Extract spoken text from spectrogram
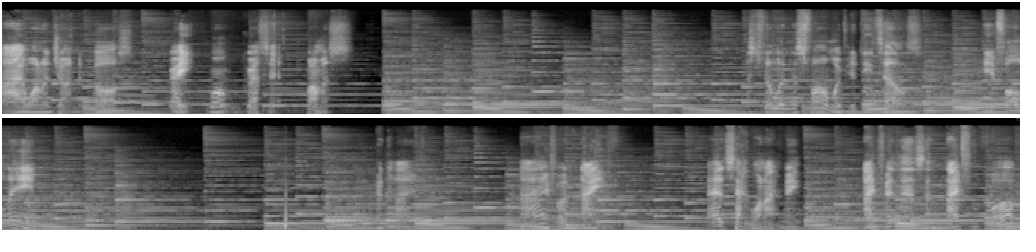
I want to join the course. Great, won't regret it. Promise. Let's fill in this form with your details. Your full name. knife Knife or knife? Uh, second one, I think. Knife and there's a knife and fork?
